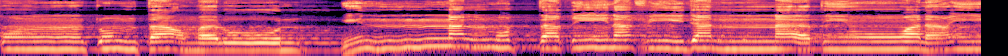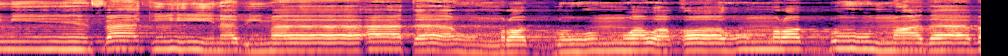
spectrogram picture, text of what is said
كنتم تعملون إن المتقين في جنات ونعيم فاكهين بما آتاهم ربهم ووقاهم ربهم عذاب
